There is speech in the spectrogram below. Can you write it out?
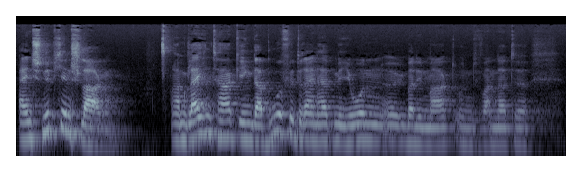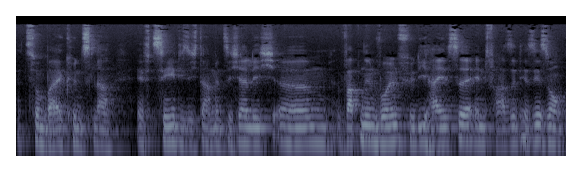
ein Schnippchen schlagen. Am gleichen Tag ging Dabur für dreieinhalb Millionen äh, über den Markt und wanderte zum Ballkünstler FC, die sich damit sicherlich ähm, wappnen wollen für die heiße Endphase der Saison.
